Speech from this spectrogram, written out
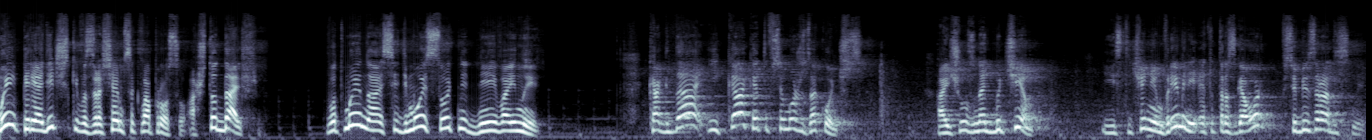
Мы периодически возвращаемся к вопросу, а что дальше? Вот мы на седьмой сотне дней войны. Когда и как это все может закончиться? А еще узнать бы чем. И с течением времени этот разговор все безрадостнее.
